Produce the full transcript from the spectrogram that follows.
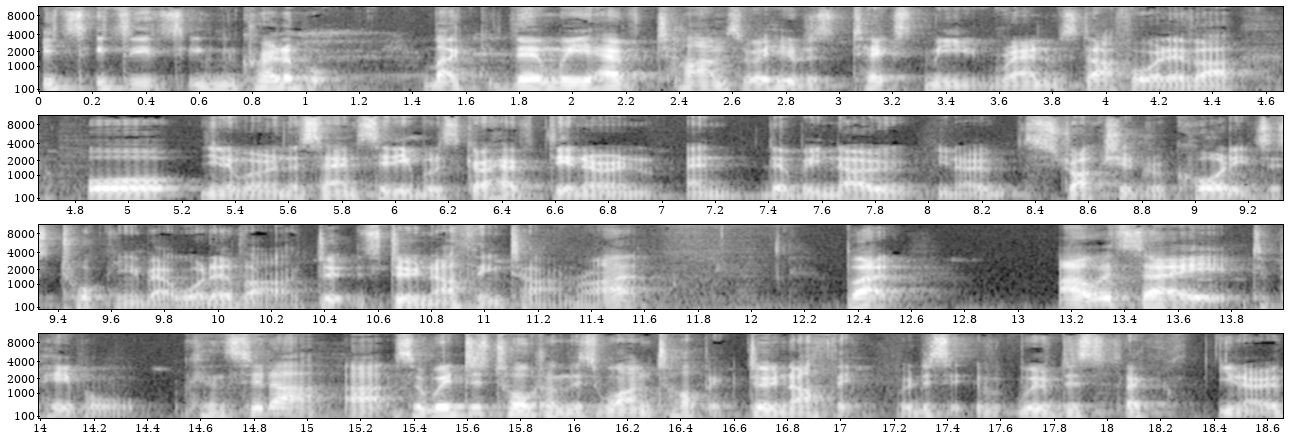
it's it's it's incredible. Like then we have times where he'll just text me random stuff or whatever, or you know we're in the same city, we'll just go have dinner and, and there'll be no you know structured recordings, just talking about whatever. Do, it's do nothing time, right? But I would say to people, consider. Uh, so we've just talked on this one topic, do nothing. We just we've just you know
